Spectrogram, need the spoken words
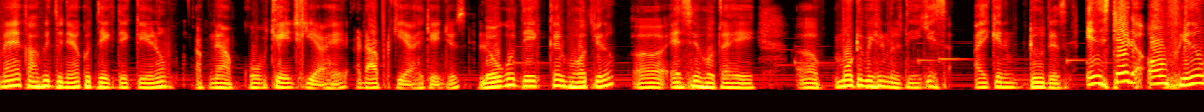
मैं काफ़ी दुनिया को देख देख के यू नो अपने आप को चेंज किया है अडाप्ट किया है चेंजेस लोगों को देख कर बहुत यू you नो know, ऐसे होता है मोटिवेशन मिलती है yes I can do this instead of you know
